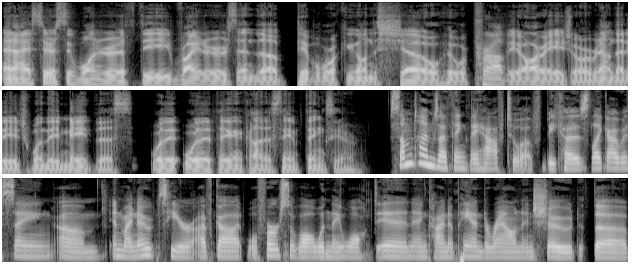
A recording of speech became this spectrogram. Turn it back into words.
And I seriously wonder if the writers and the people working on the show, who were probably our age or around that age when they made this, were they were they thinking kind of the same things here? Sometimes I think they have to have because, like I was saying um, in my notes here, I've got, well, first of all, when they walked in and kind of panned around and showed the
